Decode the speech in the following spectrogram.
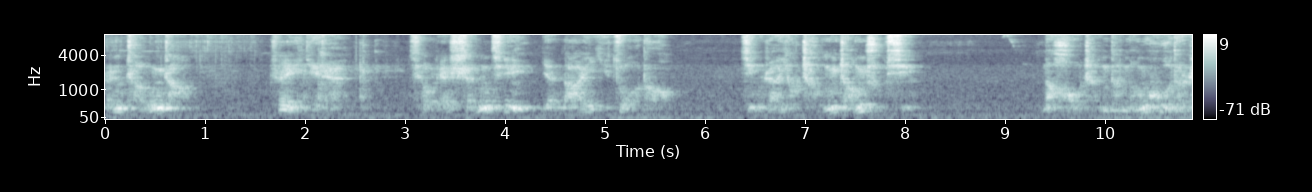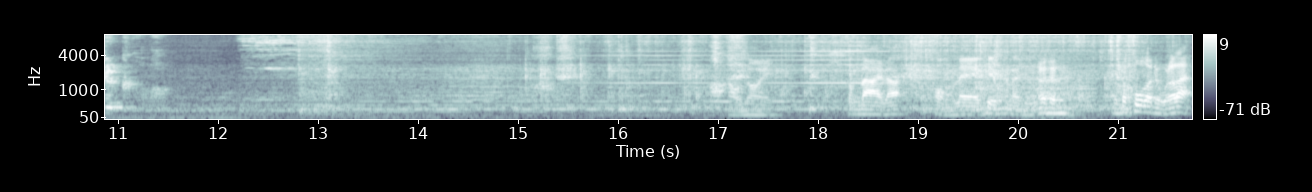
人成长，这一点就连神器也难以做到。竟然有成长属性，那浩辰他能获得认可吗？ เอาหน่อย ต้องได้ละของแรเทพขนาดนี้ เออมันต้องคู่กับหนูแล้วแหละ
